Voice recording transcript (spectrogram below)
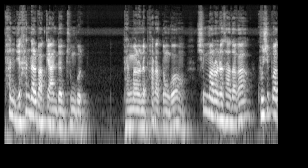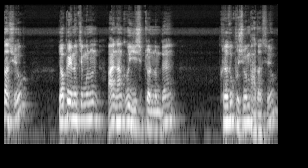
판지 한 달밖에 안 된 중고 100만 원에 팔았던 거 10만 원에 사다가 90 받았슈? 옆에 있는 친구는, 아, 난 그거 20 줬는데, 그래도 90은 받았어요.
